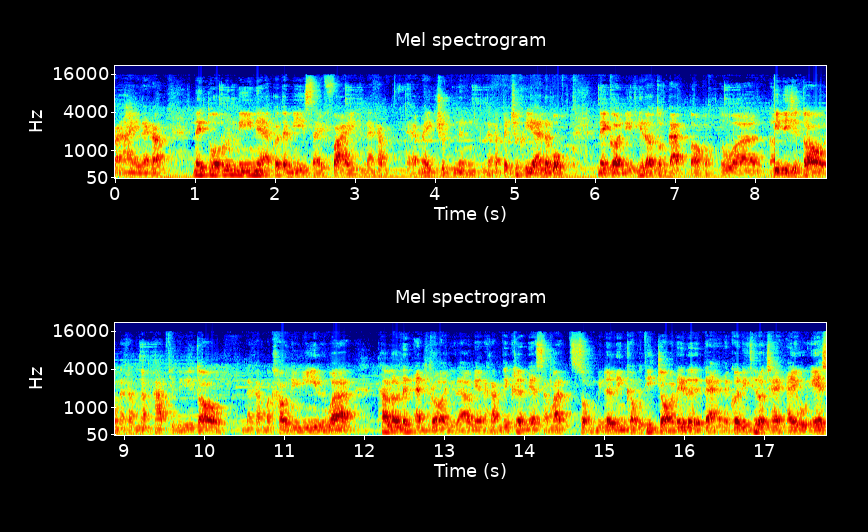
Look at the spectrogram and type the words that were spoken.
มาให้นะครับ ในตัวรุ่นนี้เนี่ยก็จะมีสายไฟนะครับแถมให้ชุดหนึ่งนะครับเป็นชุดขยายระบบ ในกรณีที่เราต้องการต่อกับตัวทีวีดิจิตอลนะครับนำภาพทีวีดิจิตอลนะครับมาเข้าในนี้หรือว่าถ้าเราเล่น Android อยู่แล้วเนี่ยนะครับในเครื่องนี้สามารถส่ง Mirror Link เข้าไปที่จอได้เลย แต่ในกรณีที่เราใช้ iOS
